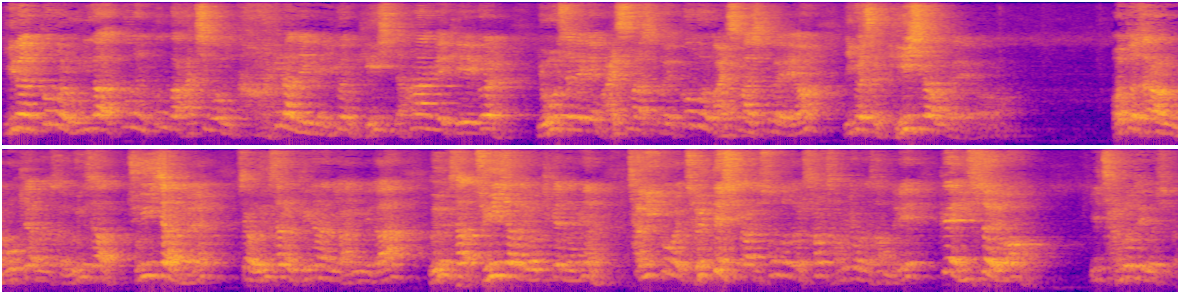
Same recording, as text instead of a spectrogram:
이런 꿈을 우리가 꾸는 꿈과 같이 보면 큰일 난 얘기예요. 이건 계시다. 하나님의 계획을 요셉에게 말씀하신 거예요. 꿈으로 말씀하신 거예요. 이것을 계시라고 그래요. 어떤 사람은 목회하면서 은사 주의자들, 제가 은사를 비난하는 게 아닙니다. 은사 주의자들이 어떻게 했냐면 자기 꿈을 절대시까지 성도들을 사로잡으려고 하는 사람들이 꽤 있어요. 이 잘못된 것이다.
